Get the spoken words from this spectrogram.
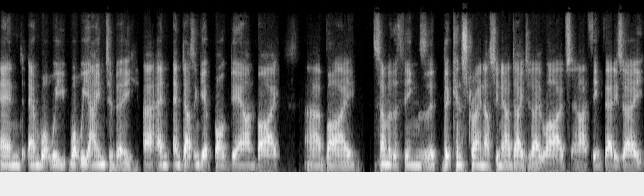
and, and what we what we aim to be, uh, and and doesn't get bogged down by uh, by some of the things that, that constrain us in our day to day lives. And I think that is a,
